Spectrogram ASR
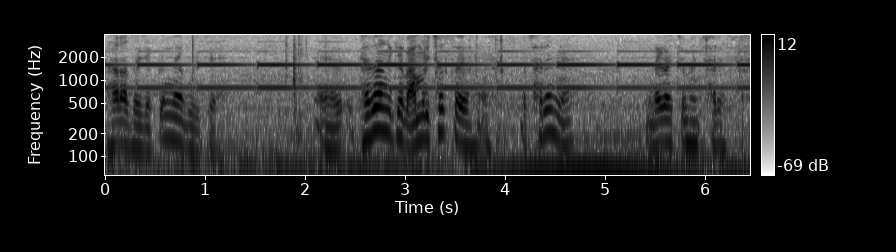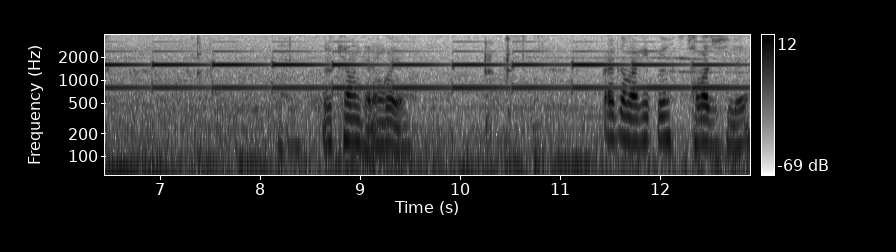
달아서 이제 끝내고 이제 예, 배선 이렇게 마무리 쳤어요. 예, 뭐 잘했네. 내가 했지만 잘했어. 예, 이렇게 하면 되는 거예요. 깔끔하게 했고요. 잡아주실래요?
